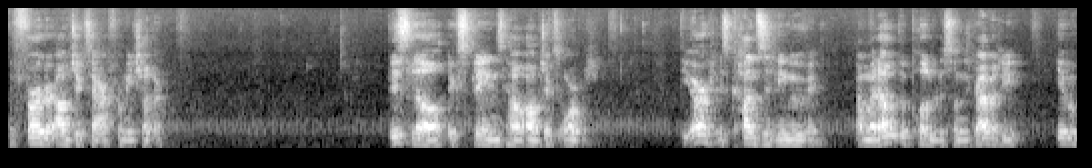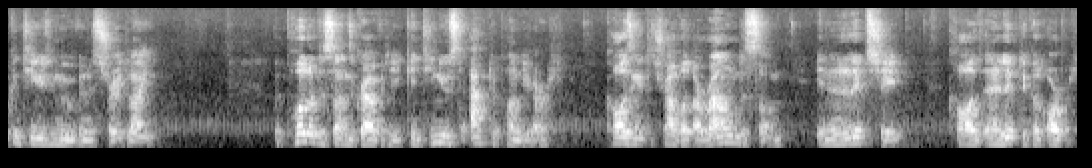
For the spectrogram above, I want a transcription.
the further objects are from each other. This law explains how objects orbit. The Earth is constantly moving, and without the pull of the Sun's gravity, it will continue to move in a straight line. The pull of the Sun's gravity continues to act upon the Earth, causing it to travel around the Sun in an ellipse shape called an elliptical orbit.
